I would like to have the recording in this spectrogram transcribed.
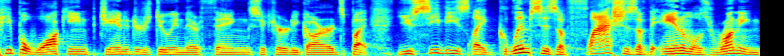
people walking, janitors doing their thing, security guards, but you see these like glimpses of flashes of the animals running,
